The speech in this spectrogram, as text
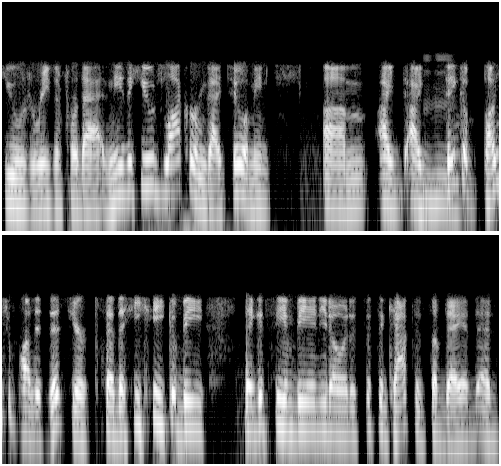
huge reason for that, and he's a huge locker room guy too. I mean, um, I I think a bunch of pundits this year said that he, he could be, they could see him being you know an assistant captain someday, and, and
